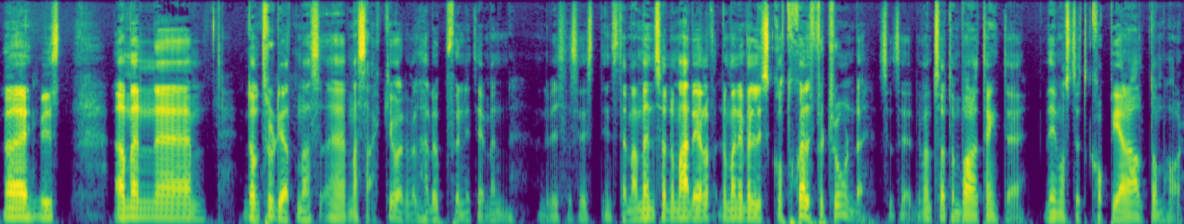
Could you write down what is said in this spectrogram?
Nej, visst. Ja men eh, de trodde ju att Mas eh, Masaki var det väl, hade uppfunnit det men det visade sig inte stämma. Men så de hade, de hade väldigt gott självförtroende. Så. Det var inte så att de bara tänkte, vi måste kopiera allt de har.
